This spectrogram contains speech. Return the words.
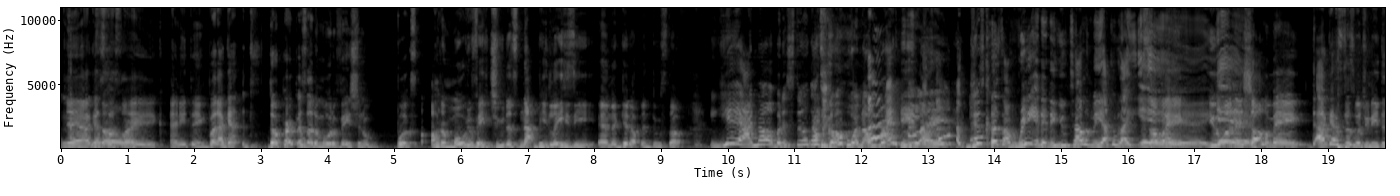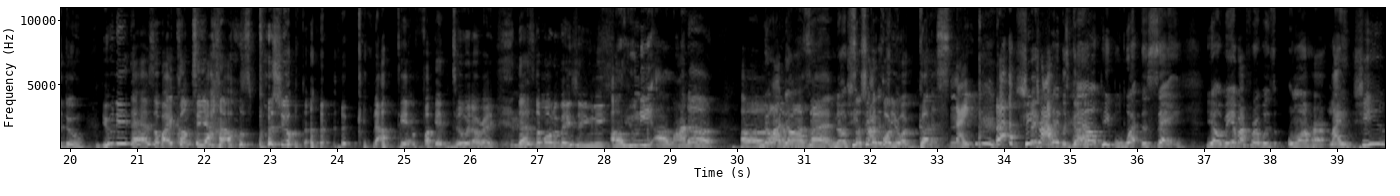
Yeah, I guess So- it's like anything. But I get the purpose of the motivational books are to motivate you to not be lazy and to get up and do stuff. Yeah, I know, but it still got to go when I'm ready. Like just because I'm reading it and you telling me, I can be like, yeah. So wait, you yeah. wanted Charlamagne? I guess this is what you need to do. You need to have somebody come to your house, push you get out there, and fucking do it already. That's the motivation you need. Oh, you need a Iyanla. Uh, No, I don't. No, she so she can call you a gutter snipe. She trying to tell gutter. people what to say. Yo, me and my friend was on her. Like she,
